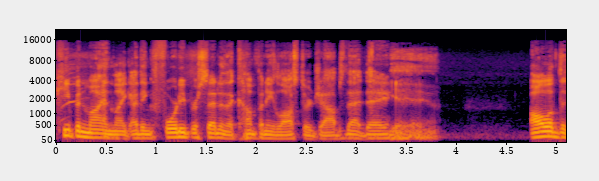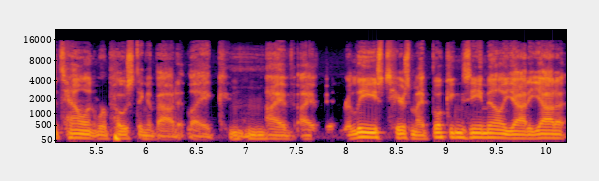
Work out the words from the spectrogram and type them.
keep in mind, like I think 40% of the company lost their jobs that day. Yeah, yeah, yeah. All of the talent were posting about it. Like Mhm. I've I've been released. Here's my bookings email, yada yada.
